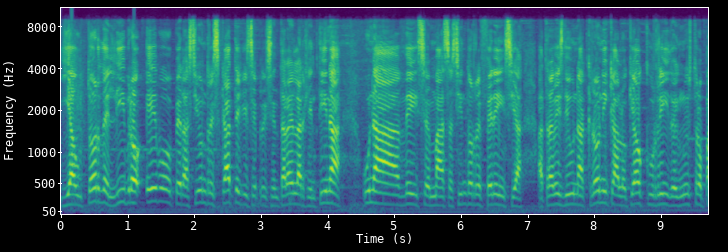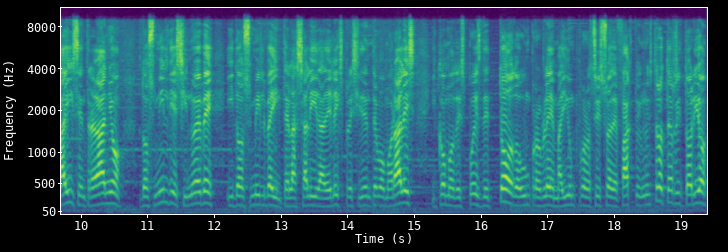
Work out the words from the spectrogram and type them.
y autor del libro Evo Operación Rescate que se presentará en la Argentina una vez más, haciendo referencia a través de una crónica a lo que ha ocurrido en nuestro país entre el año 2019 y 2020, la salida del expresidente Evo Morales y cómo después de todo un problema y un proceso de facto en nuestro territorio,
